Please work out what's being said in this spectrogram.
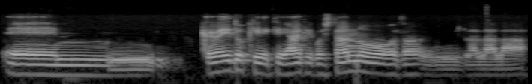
Ehm, credo che, che, anche quest'anno la, la, la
